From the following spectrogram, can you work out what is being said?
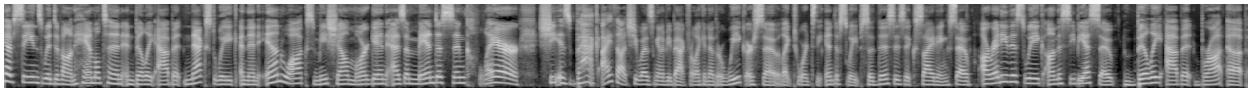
have scenes with Devon Hamilton and Billy Abbott next week, and then in walks Mishael Morgan as Amanda Sinclair. She is back. I thought she was going to be back for like another week or so, like towards the end of sweep. So this is exciting. So already this week on the CBS soap, Billy Abbott brought up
